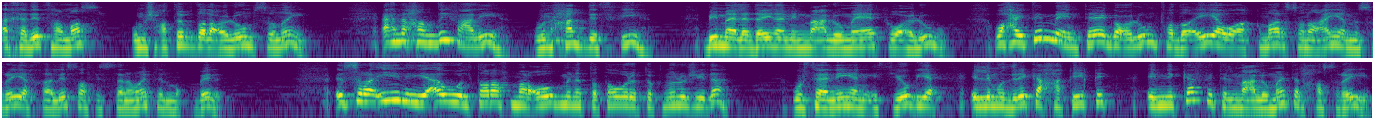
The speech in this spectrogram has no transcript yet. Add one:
أخدتها مصر ومش هتفضل علوم صينية. إحنا هنضيف عليها ونحدث فيها بما لدينا من معلومات وعلوم. وهيتم إنتاج علوم فضائية وأقمار صناعية مصرية خالصة في السنوات المقبلة. إسرائيل هي أول طرف مرعوب من التطور التكنولوجي ده. وثانيا إثيوبيا اللي مدركة حقيقة إن كافة المعلومات الحصرية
